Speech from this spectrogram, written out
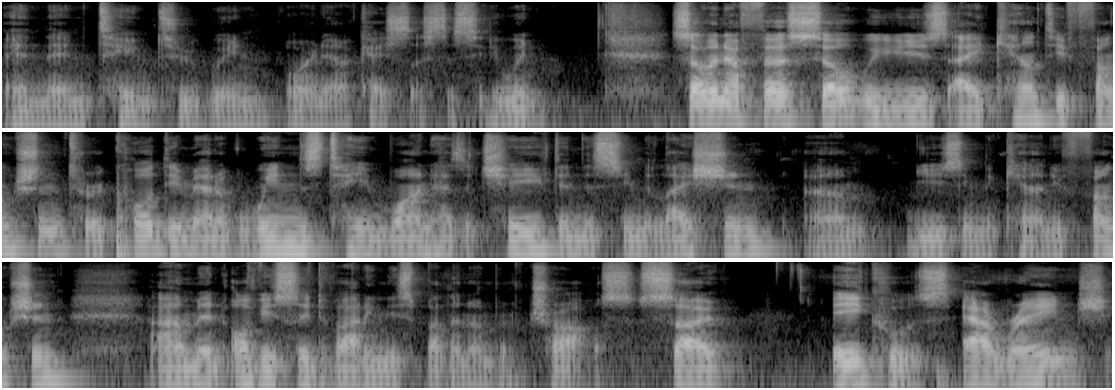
and then team two win, or in our case, Leicester City win. So in our first cell, we use a countif function to record the amount of wins team 1 has achieved in the simulation um, using the countif function, um, and obviously dividing this by the number of trials. So equals our range.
